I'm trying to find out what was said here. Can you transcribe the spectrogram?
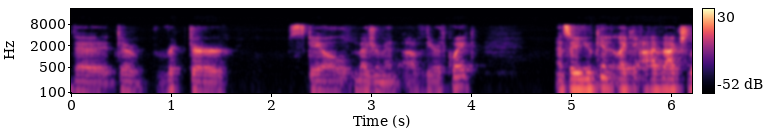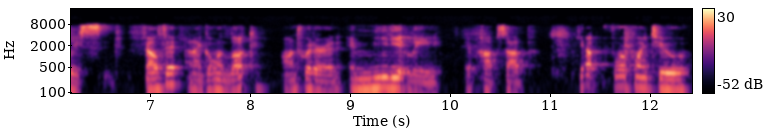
the the Richter scale measurement of the earthquake. And so you can like I've actually felt it, and I go and look on Twitter, and immediately it pops up. Yep, 4.2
